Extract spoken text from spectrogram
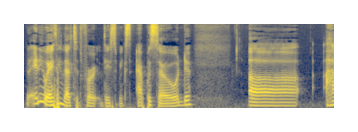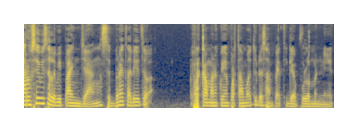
but anyway I think that's it for this week's episode uh, harusnya bisa lebih panjang. Sebenarnya tadi itu rekamanku yang pertama itu udah sampai 30 menit,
